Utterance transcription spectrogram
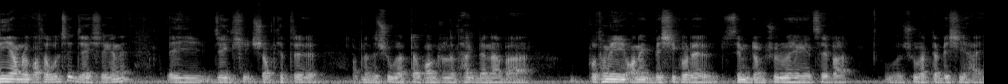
নিয়ে আমরা কথা বলছি, যে সেখানে এই যে সব ক্ষেত্রে আপনাদের সুগারটা কন্ট্রোলে থাকবে না, বা প্রথমেই অনেক বেশি করে সিমটম শুরু হয়ে গেছে, বা সুগারটা বেশি হাই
